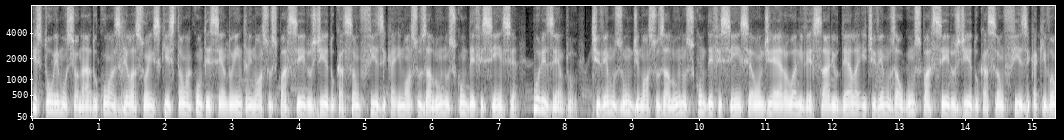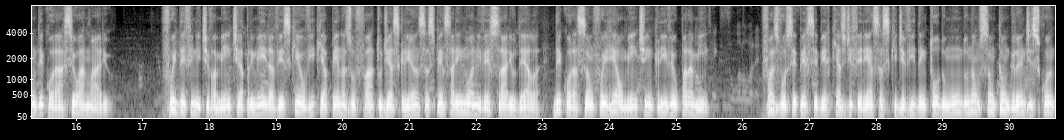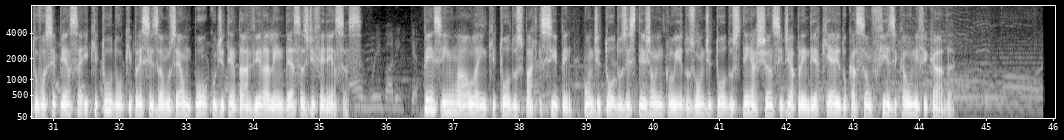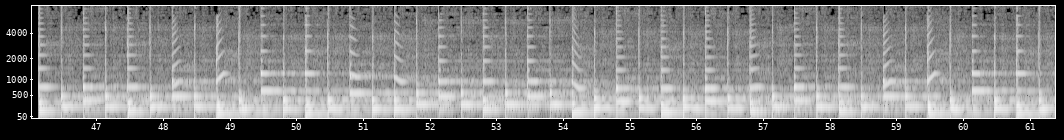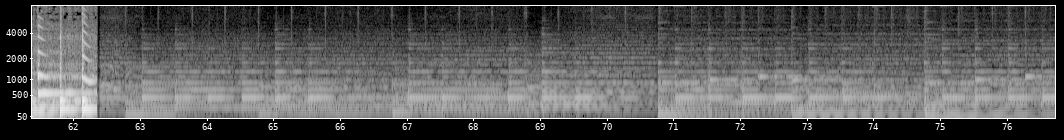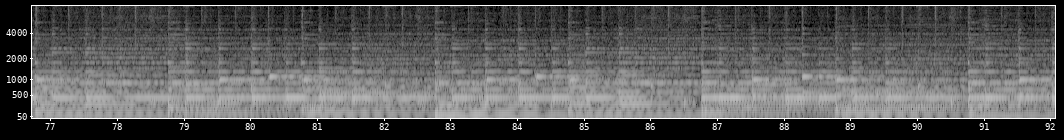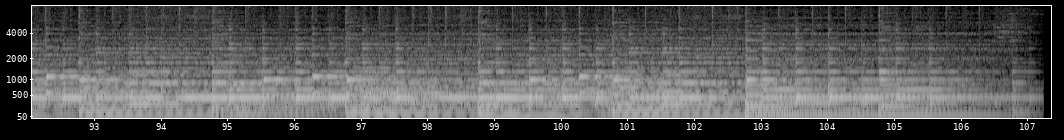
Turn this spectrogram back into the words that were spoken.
Estou emocionado com as relações que estão acontecendo entre nossos parceiros de educação física e nossos alunos com deficiência. Por exemplo, tivemos um de nossos alunos com deficiência onde era o aniversário dela e tivemos alguns parceiros de educação física que vão decorar seu armário. Foi definitivamente a primeira vez que eu vi que apenas o fato de as crianças pensarem no aniversário dela, decoração foi realmente incrível para mim. Faz você perceber que as diferenças que dividem todo mundo não são tão grandes quanto você pensa e que tudo o que precisamos é um pouco de tentar ver além dessas diferenças. Pense em uma aula em que todos participem, onde todos estejam incluídos, onde todos têm a chance de aprender que é educação física unificada.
